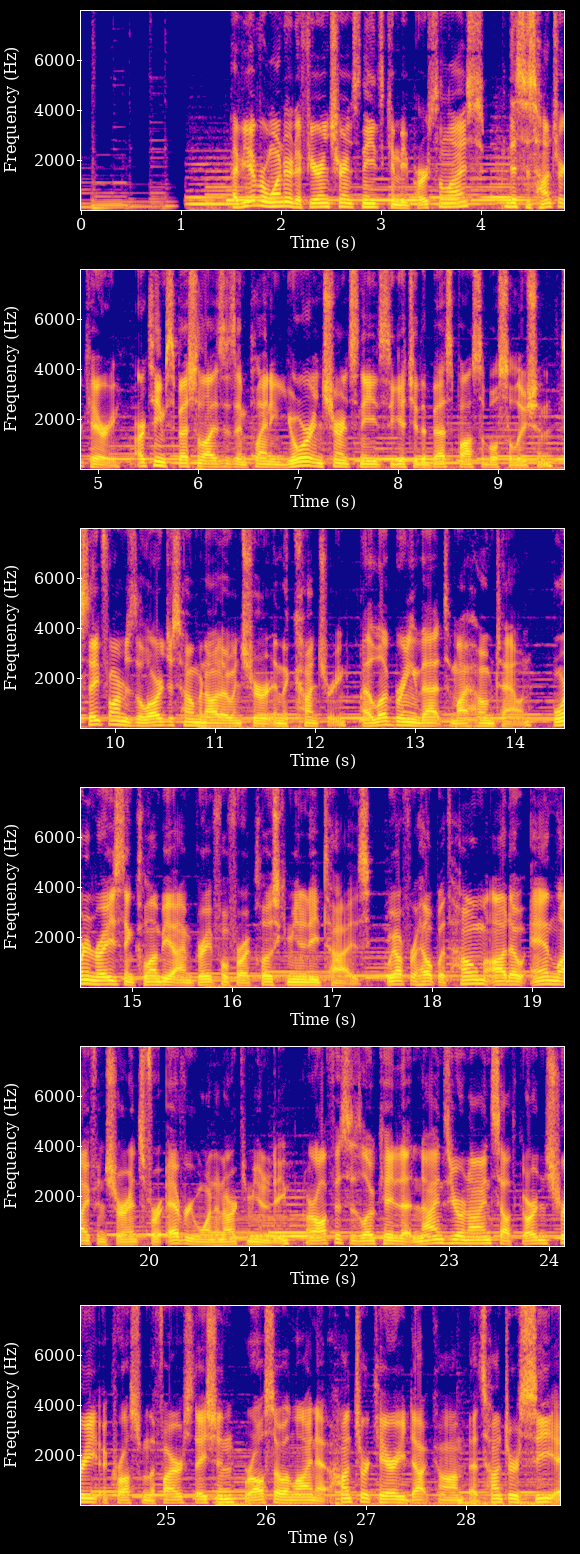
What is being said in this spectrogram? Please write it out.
Have you ever wondered if your insurance needs can be personalized? This is Hunter Carey. Our team specializes in planning your insurance needs to get you the best possible solution. State Farm is the largest home and auto insurer in the country. I love bringing that to my hometown. Born and raised in Columbia, I'm grateful for our close community ties. We offer help with home, auto, and life insurance for everyone in our community. Our office is located at 909 South Garden Street across from the fire station. We're also online at huntercarey.com. That's hunter, C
